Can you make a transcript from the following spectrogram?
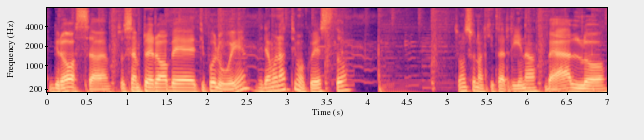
Grossa, eh. Sono sempre robe tipo lui. Vediamo un attimo questo. Facciamo su una chitarrina. Bello.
